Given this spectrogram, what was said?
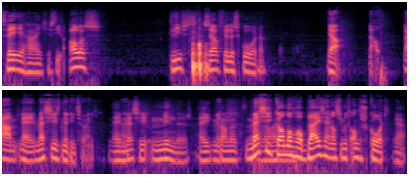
twee haantjes die alles het liefst zelf willen scoren. Ja. Nou, nou nee, Messi is er niet zo eentje. Nee, Nee. Messi minder. Hij kan het... Messi kan nog wel blij zijn als iemand anders scoort. Ja.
